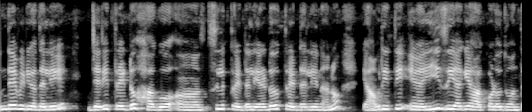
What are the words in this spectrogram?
ಒಂದೇ ವಿಡಿಯೋದಲ್ಲಿ ಜೆರಿ ಥ್ರೆಡ್ಡು ಹಾಗೂ ಸಿಲ್ಕ್ ಥ್ರೆಡ್ಡಲ್ಲಿ ಎರಡು ಥ್ರೆಡ್ಡಲ್ಲಿ ನಾನು ಯಾವ ರೀತಿ ಈಸಿಯಾಗಿ ಹಾಕ್ಕೊಳ್ಳೋದು ಅಂತ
